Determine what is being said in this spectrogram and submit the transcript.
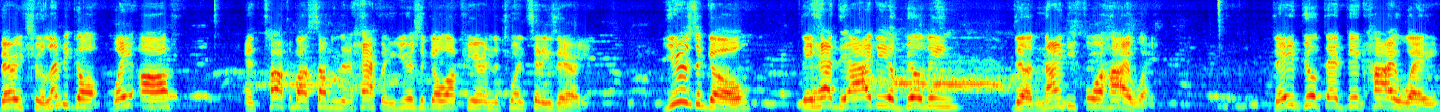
very true. Let me go way off and talk about something that happened years ago up here in the Twin Cities area. Years ago, they had the idea of building the 94 highway. They built that big highway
